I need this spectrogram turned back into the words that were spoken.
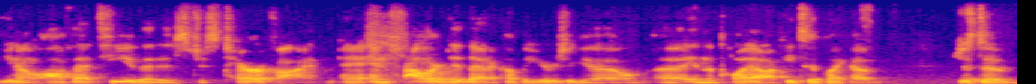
you know off that tee that is just terrifying, and, and Fowler did that a couple years ago uh, in the playoff. He took like a just a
